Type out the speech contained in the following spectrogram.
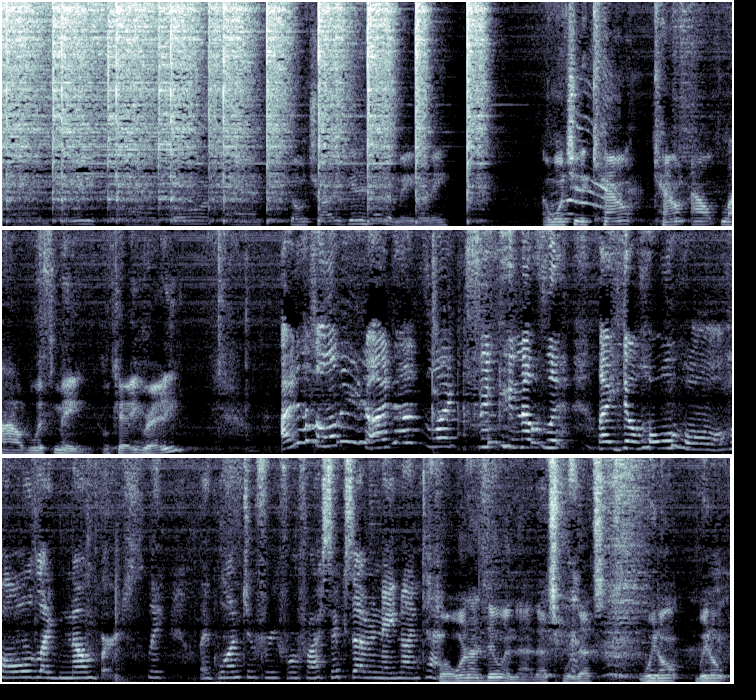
and three and four and don't try to get ahead of me, honey. I want you to count count out loud with me. Okay, ready? Numbers, like like one, two, three, four, five, six, seven, eight, nine, ten. Well, we're not doing that. That's that's we don't we don't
